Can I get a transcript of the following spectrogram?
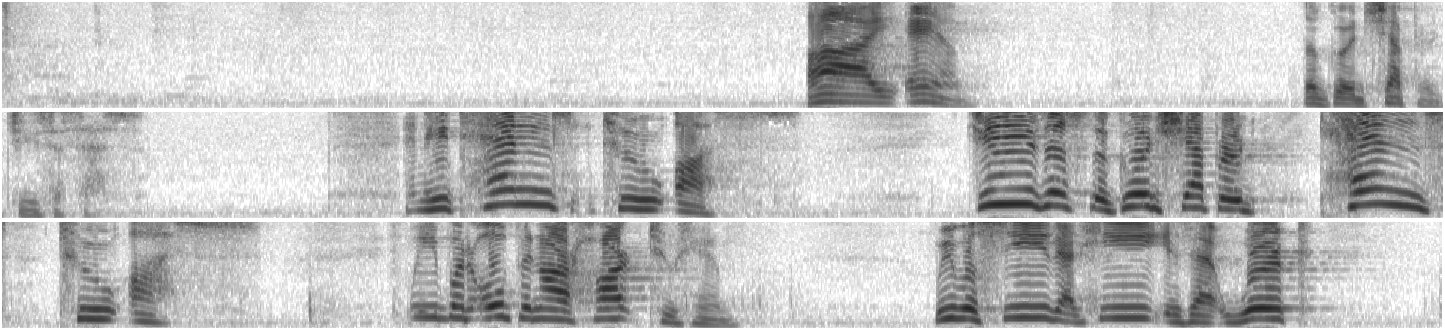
I am the good shepherd, Jesus says. And he tends to us Jesus, the Good Shepherd, tends to us. If we but open our heart to Him, we will see that He is at work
